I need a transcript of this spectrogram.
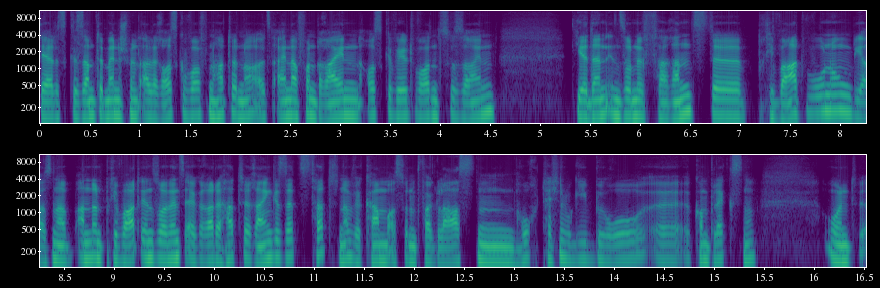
der das gesamte Management alle rausgeworfen hatte, ne, als einer von dreien ausgewählt worden zu sein, die er dann in so eine verranzte Privatwohnung, die aus einer anderen Privatinsolvenz er gerade hatte, reingesetzt hat. Ne. Wir kamen aus so einem verglasten Hochtechnologiebüro-Komplex. Äh, ne und äh,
